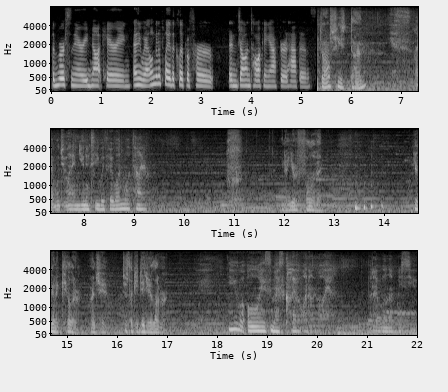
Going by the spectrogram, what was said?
the mercenary, not caring. Anyway, I'm gonna play the clip of her and John talking after it happens. After all she's done, Yes, I will join in unity with her one more time. you know, you're full of it. You're gonna kill her, aren't you? just like you did your lover. You were always the most clever one on Moya, but I will not miss you.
